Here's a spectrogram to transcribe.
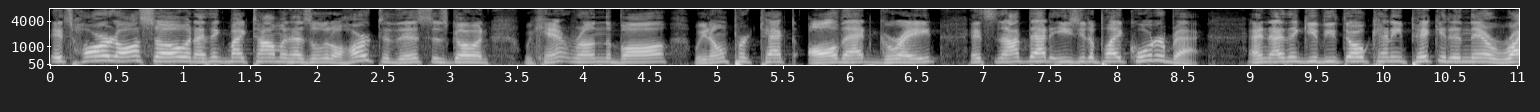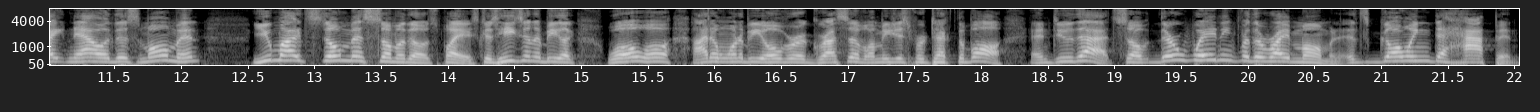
it's hard also, and I think Mike Tomlin has a little heart to this, is going, we can't run the ball. We don't protect all that great. It's not that easy to play quarterback. And I think if you throw Kenny Pickett in there right now at this moment, you might still miss some of those plays because he's going to be like, whoa, whoa, I don't want to be over aggressive. Let me just protect the ball and do that. So they're waiting for the right moment. It's going to happen.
